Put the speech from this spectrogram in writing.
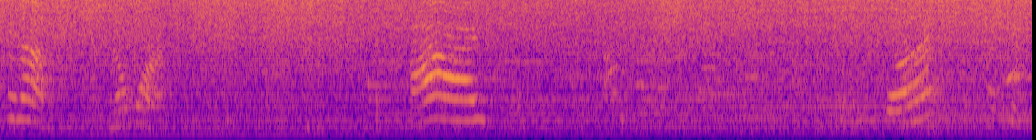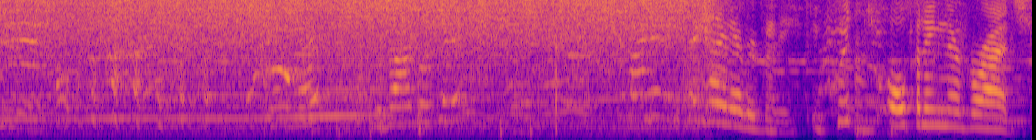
That's enough. No more. Hi. What? The okay? Say hi to everybody. And quit opening their garage.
